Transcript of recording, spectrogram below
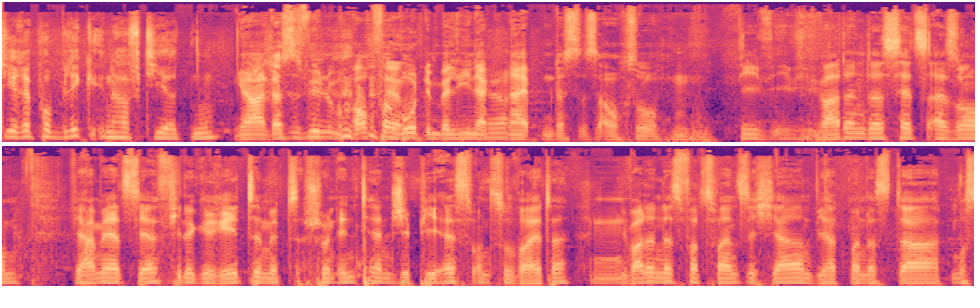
die Republik inhaftiert. Ne? Ja, das ist wie ein Rauchverbot in Berliner Kneipen, das ist auch so. Hm. Wie, wie, wie war denn das jetzt? Also, wir haben ja jetzt sehr viele Geräte mit schon internen GPS und so weiter. Wie war denn das vor 20 Jahren? Wie hat man das da? Muss,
